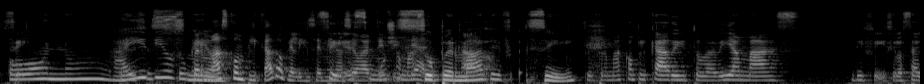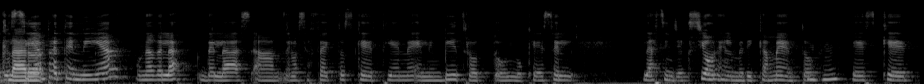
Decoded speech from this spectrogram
Sí. Oh, no. Ay, Dios mío. Súper más complicado que la inseminación artificial. Súper más, sí. Súper más complicado y todavía más difícil. O sea, yo siempre tenía una de las, de las, de los efectos que tiene el in vitro, o lo que es el, las inyecciones, el medicamento, es que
